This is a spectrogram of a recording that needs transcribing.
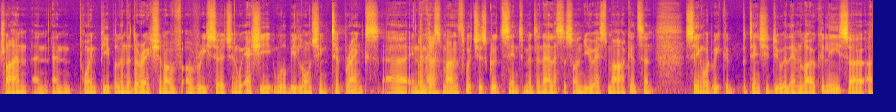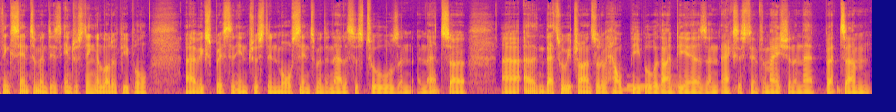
try and, and, and point people in the direction of, of research, and we actually will be launching TipRanks uh, in the Okay. next month, which is good sentiment analysis on US markets and seeing what we could potentially do with them locally. So I think sentiment is interesting. A lot of people have expressed an interest in more sentiment analysis tools and, and that. So uh, that's where we try and sort of help people with ideas and access to information and that. But um,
